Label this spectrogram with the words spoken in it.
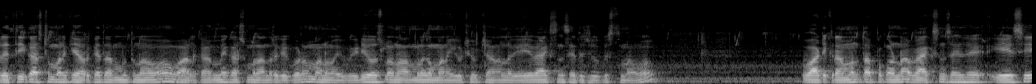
ప్రతి కస్టమర్కి ఎవరికైతే అమ్ముతున్నామో వాళ్ళకి అమ్మే కస్టమర్ అందరికీ కూడా మనం ఈ వీడియోస్లో నార్మల్గా మన యూట్యూబ్ ఛానల్లో ఏ వ్యాక్సిన్స్ అయితే చూపిస్తున్నామో వాటి క్రమం తప్పకుండా వ్యాక్సిన్స్ అయితే వేసి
